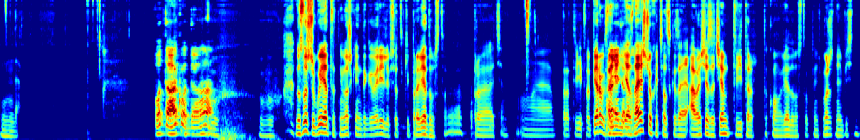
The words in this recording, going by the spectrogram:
Да. Вот так вот, да. Ну, слушай, вы этот немножко не договорили все-таки про ведомство, про эти, э, про твит. Во-первых, зна- я знаешь, что хотел сказать? А вообще, зачем твиттер такому ведомству? Кто-нибудь может мне объяснить?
